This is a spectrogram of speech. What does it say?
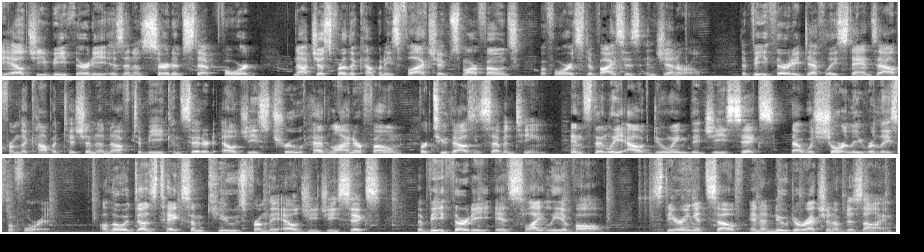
The LG V30 is an assertive step forward, not just for the company's flagship smartphones, but for its devices in general. The V30 definitely stands out from the competition enough to be considered LG's true headliner phone for 2017, instantly outdoing the G6 that was shortly released before it. Although it does take some cues from the LG G6, the V30 is slightly evolved, steering itself in a new direction of design,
